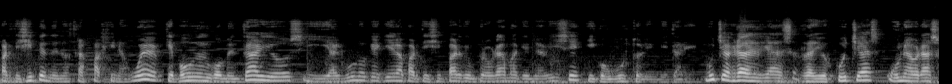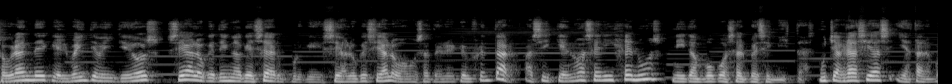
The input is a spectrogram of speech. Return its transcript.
participen de nuestras páginas web, que pongan comentarios y alguno que quiera participar de un programa que me avise y con gusto le invitaré. Muchas gracias Radio Escuchas, un abrazo grande, que el 2022 sea lo que tenga que ser, porque sea lo que sea lo vamos a tener que enfrentar. Así que no a ser ingenuos ni tampoco a ser pesimistas. Muchas gracias y hasta la próxima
